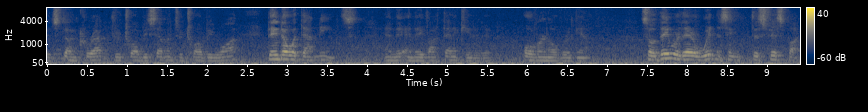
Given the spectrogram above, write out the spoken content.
It's done correct through 12b7 through 12b1. They know what that means, and, they, and they've authenticated it over and over again. So they were there witnessing this fist fight.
